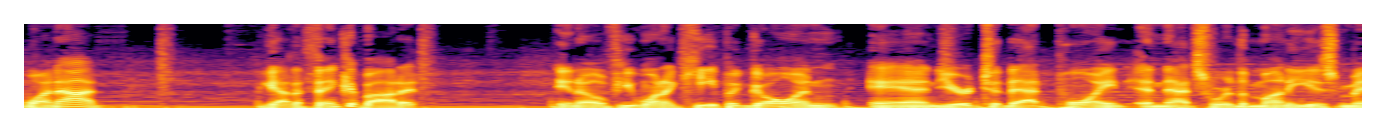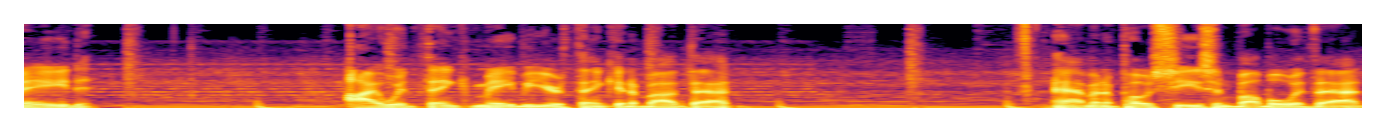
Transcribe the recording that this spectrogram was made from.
Why not? You got to think about it. You know, if you want to keep it going and you're to that point and that's where the money is made, I would think maybe you're thinking about that. Having a postseason bubble with that.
